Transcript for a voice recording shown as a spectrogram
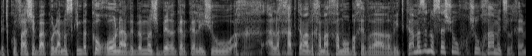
בתקופה שבה כולם עוסקים בקורונה ובמשבר הכלכלי, שהוא על אחת כמה וכמה חמור בחברה הערבית, כמה זה נושא שהוא, שהוא חם אצלכם?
